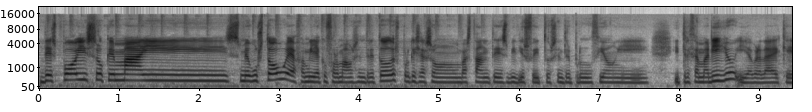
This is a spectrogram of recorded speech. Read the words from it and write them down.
Despois, o que máis me gustou é a familia que formamos entre todos, porque xa son bastantes vídeos feitos entre produción e, e Trece Amarillo, e a verdade é que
